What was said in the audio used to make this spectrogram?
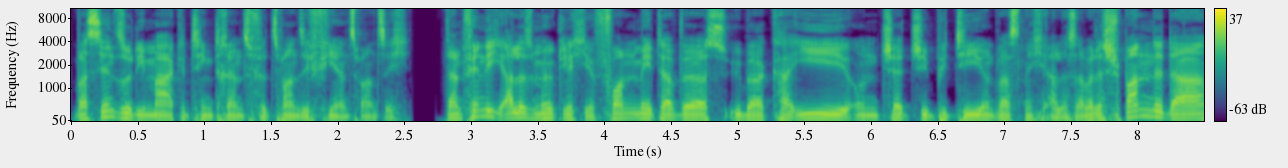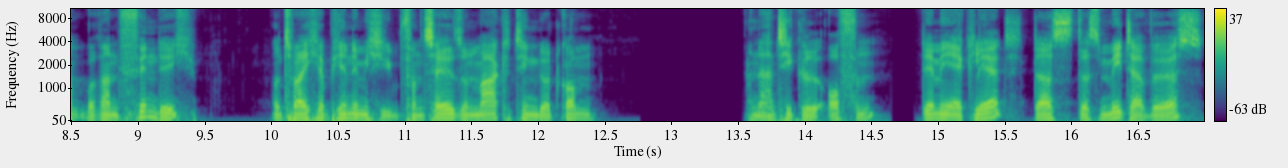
was sind so die Marketing-Trends für 2024? Dann finde ich alles Mögliche, von Metaverse über KI und ChatGPT und was nicht alles. Aber das Spannende daran finde ich, und zwar ich habe hier nämlich von Sales und Marketing.com einen Artikel offen, der mir erklärt, dass das Metaverse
